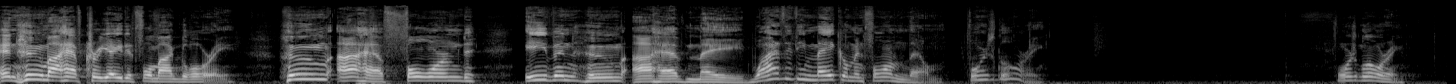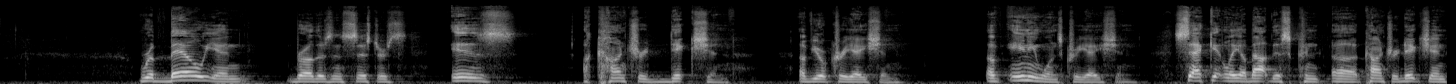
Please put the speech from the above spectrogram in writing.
and whom I have created for my glory, whom I have formed, even whom I have made. Why did he make them and form them? For his glory. For his glory. Rebellion, brothers and sisters, is a contradiction of your creation, of anyone's creation. Secondly, about this con- uh, contradiction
